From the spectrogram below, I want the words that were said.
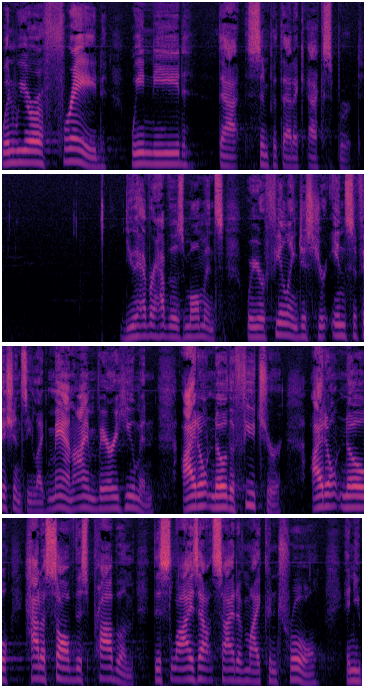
When we are afraid, we need that sympathetic expert. Do you ever have those moments where you're feeling just your insufficiency? Like, man, I'm very human. I don't know the future. I don't know how to solve this problem. This lies outside of my control. And you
